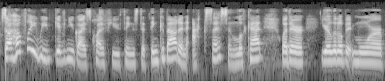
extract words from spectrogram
So hopefully we've given you guys quite a few things to think about and access and look at. Whether you're a little bit more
